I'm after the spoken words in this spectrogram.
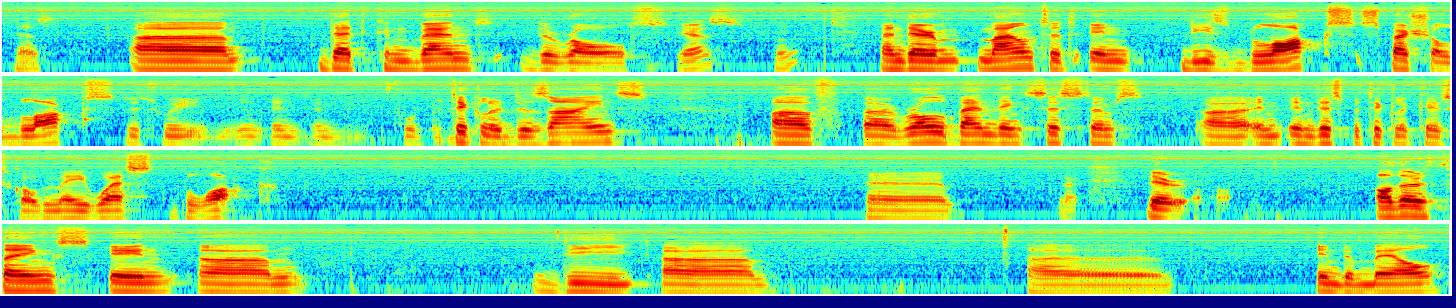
Yes? Um, that can bend the rolls. Yes? Hmm? And they're mounted in these blocks, special blocks, which we, in, in, for particular designs of uh, roll bending systems, uh, in, in this particular case called Mae West block. Uh, there are other things in um, the um, uh, in the mill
